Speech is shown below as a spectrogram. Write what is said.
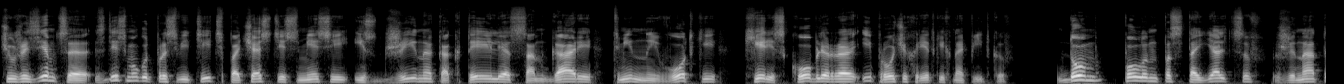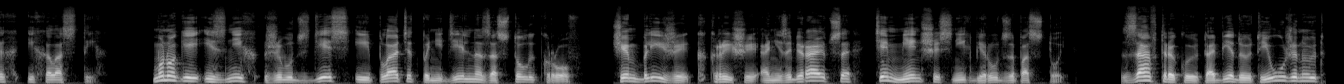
Чужеземца здесь могут просветить по части смесей из джина, коктейля, сангари, тминной водки, херес коблера и прочих редких напитков. Дом полон постояльцев, женатых и холостых. Многие из них живут здесь и платят понедельно за стол и кров. Чем ближе к крыше они забираются, тем меньше с них берут за постой. Завтракают, обедают и ужинают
